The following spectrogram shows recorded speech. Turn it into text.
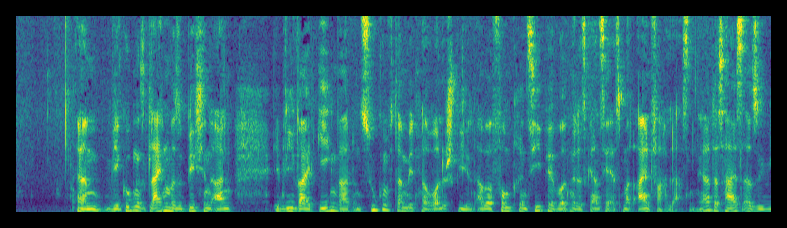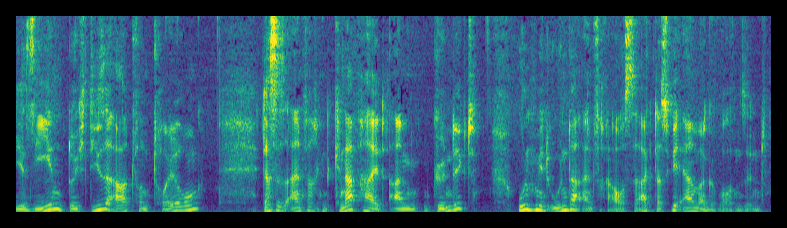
Ähm, wir gucken uns gleich mal so ein bisschen an, inwieweit Gegenwart und Zukunft damit eine Rolle spielen. Aber vom Prinzip her wollten wir das Ganze erstmal einfach lassen. Ja? Das heißt also, wir sehen durch diese Art von Teuerung, dass es einfach Knappheit ankündigt und mitunter einfach aussagt, dass wir ärmer geworden sind.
